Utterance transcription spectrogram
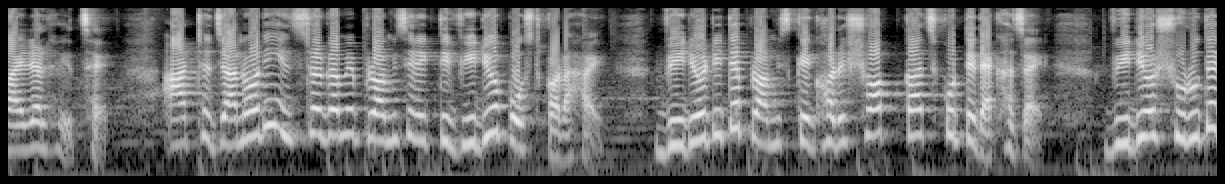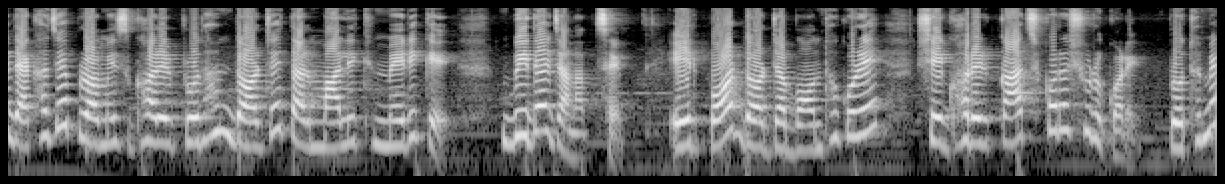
ভাইরাল হয়েছে। আট জানুয়ারি ইনস্টাগ্রামে প্রমিসের একটি ভিডিও পোস্ট করা হয়। ভিডিওটিতে প্রমিসকে ঘরের সব কাজ করতে দেখা যায়। ভিডিওর শুরুতে দেখা যায় প্রমিস ঘরের প্রধান দরজায় তার মালিক মেরিকে বিদায় জানাচ্ছে। এরপর দরজা বন্ধ করে সে ঘরের কাজ করা শুরু করে। প্রথমে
